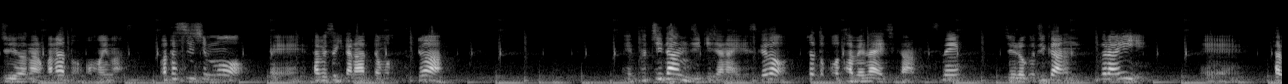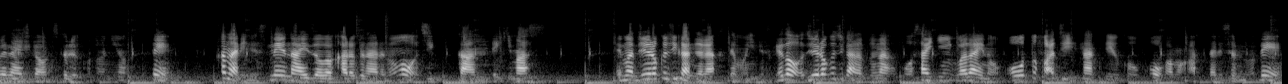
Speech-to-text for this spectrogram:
重要なのかなと思います。私自身も、えー、食べ過ぎたなって思った時は、えプチ断食じゃないですけど、ちょっとこう食べない時間ですね。16時間ぐらい、え、食べない時間を作ることによって、かなりですね、内臓が軽くなるのを実感できます。でまあ、16時間じゃなくてもいいんですけど、16時間だとなんかこう最近話題のオートファジなんていうこう効果もあったりするので、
